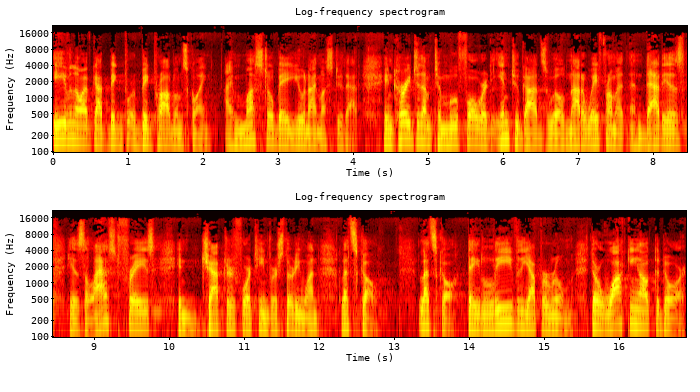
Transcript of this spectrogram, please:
even though I've got big, big problems going. I must obey you and I must do that. Encourage them to move forward into God's will, not away from it. And that is his last phrase in chapter 14, verse 31. Let's go. Let's go. They leave the upper room. They're walking out the door.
